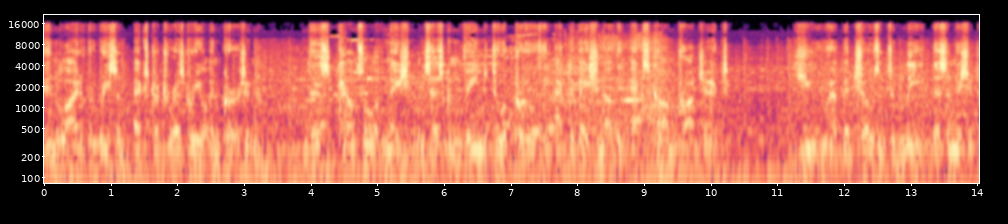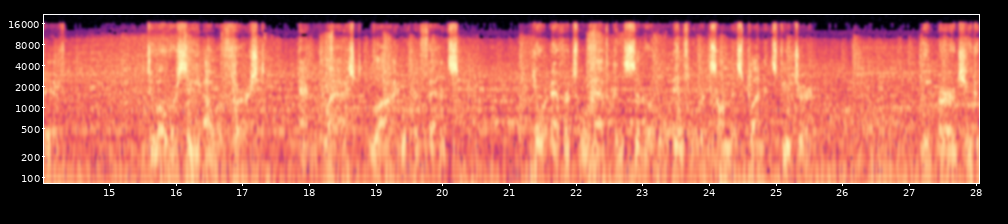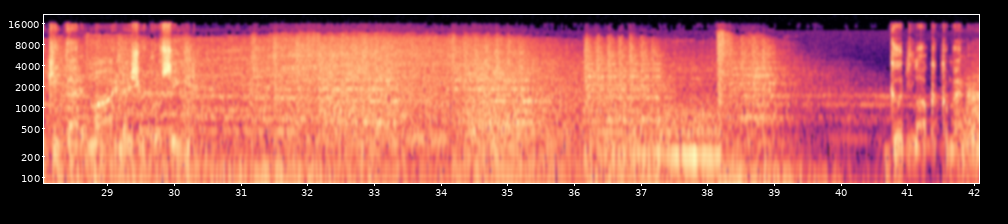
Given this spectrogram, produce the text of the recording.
In light of the recent extraterrestrial incursion, this Council of Nations has convened to approve the activation of the XCOM project. You have been chosen to lead this initiative, to oversee our first and last line of defense. Your efforts will have considerable influence on this planet's future. We urge you to keep that in mind as you proceed. Good luck, Commander.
